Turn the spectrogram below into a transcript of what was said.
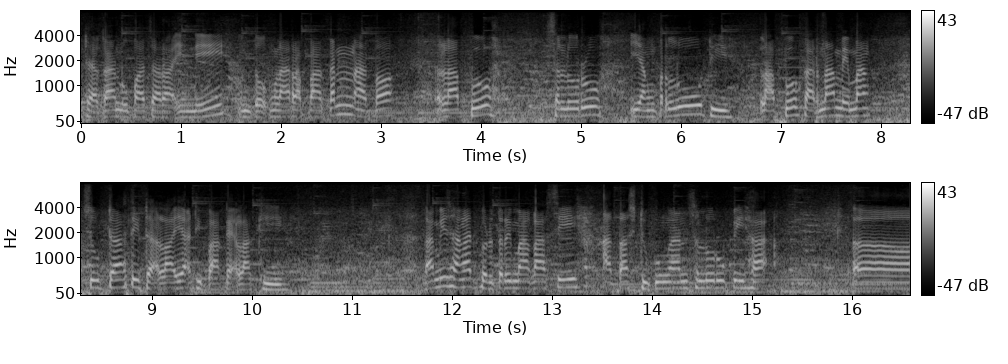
Mengadakan upacara ini untuk ngelarapaken atau labuh seluruh yang perlu dilabuh karena memang sudah tidak layak dipakai lagi. Kami sangat berterima kasih atas dukungan seluruh pihak eh,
